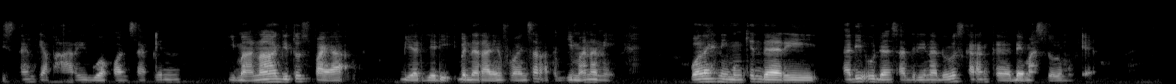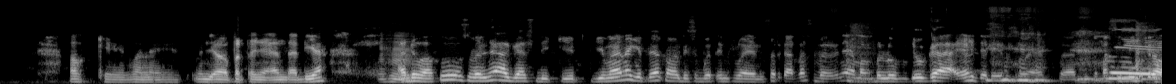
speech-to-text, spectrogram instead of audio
Konsisten tiap hari gue konsepin gimana gitu supaya biar jadi beneran influencer atau gimana nih? Boleh nih mungkin dari tadi udah Sadrina dulu sekarang ke Demas dulu mungkin Oke, boleh menjawab pertanyaan tadi ya. Mhm. Aduh, aku sebenarnya agak sedikit gimana gitu ya kalau disebut influencer karena sebenarnya emang belum juga ya jadi influencer. Gitu. Masih mikro,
